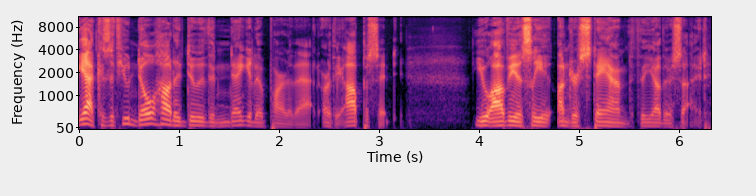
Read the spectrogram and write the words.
yeah, because if you know how to do the negative part of that or the opposite, you obviously understand the other side.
